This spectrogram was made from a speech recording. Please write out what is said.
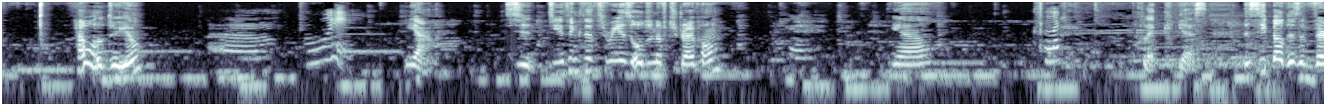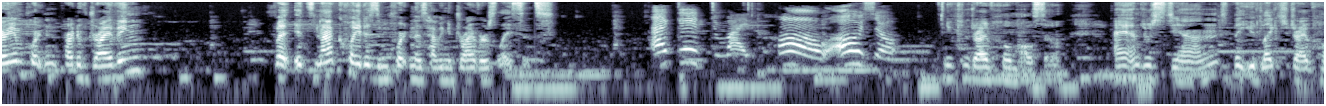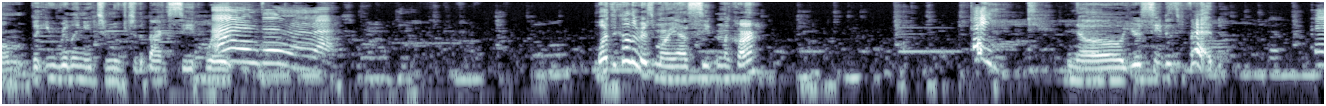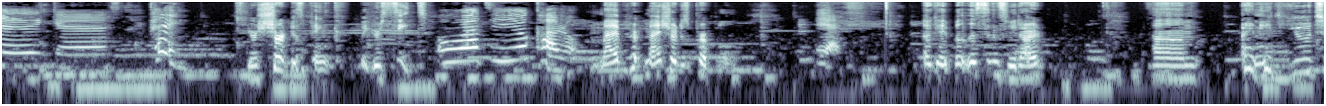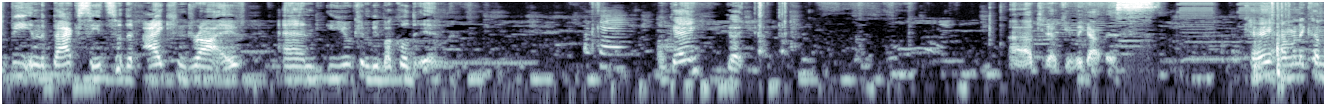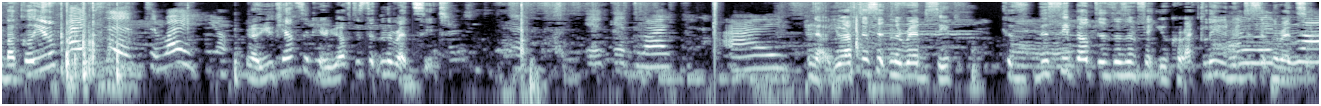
How old are you? Um, three. Yeah. Do, do you think that three is old enough to drive home? Yeah. Click. Click, yes. The seatbelt is a very important part of driving, but it's not quite as important as having a driver's license. I did drive home also. You can drive home also. I understand that you'd like to drive home, but you really need to move to the back seat where. What color is Moriya's seat in the car? pink. No, your seat is red. Pink is pink. Your shirt is pink, but your seat. What's your color? My my shirt is purple. Yes. Okay, but listen, sweetheart. Um, I need you to be in the back seat so that I can drive and you can be buckled in. Okay. Okay? Good. Okay, okay, we got this. Okay, I'm gonna come buckle you. I sit right here. No, you can't sit here. You have to sit in the red seat. This is why I No, you have to sit in the red seat because this seatbelt doesn't fit you correctly. You need to sit in the red seat.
